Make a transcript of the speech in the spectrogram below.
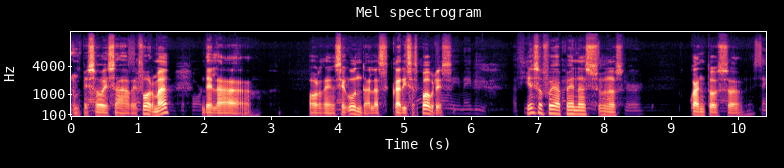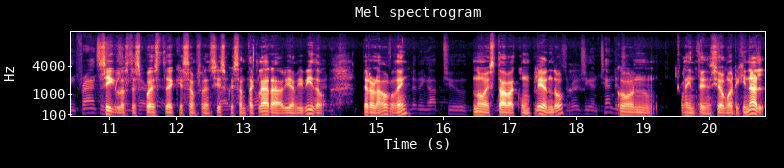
Empezó of esa reforma de la orden segunda, las clarisas pobres. Y eso fue apenas unos cuantos uh, and siglos después de que San Francisco y Santa Clara habían vivido, pero la not orden no estaba cumpliendo con la intención original.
